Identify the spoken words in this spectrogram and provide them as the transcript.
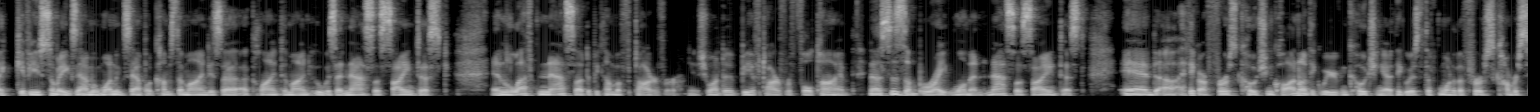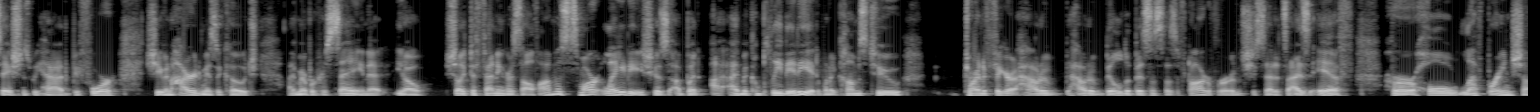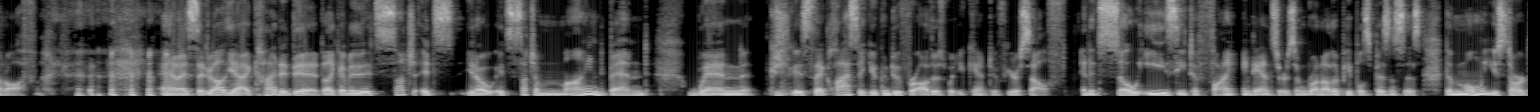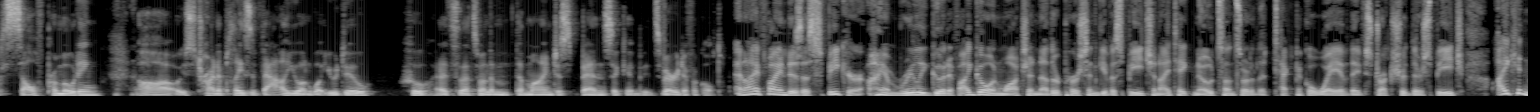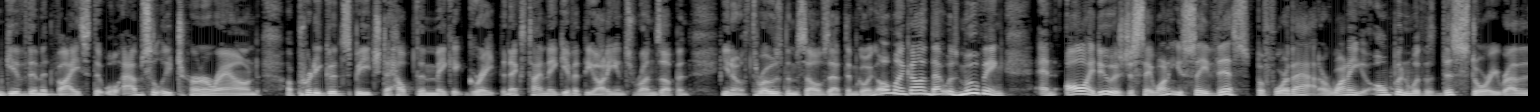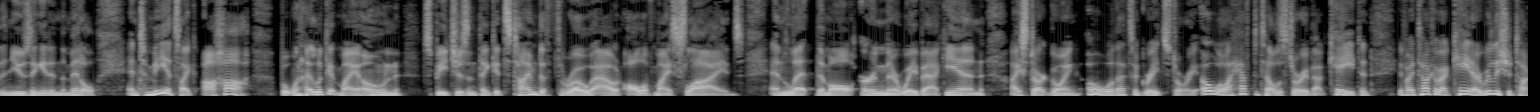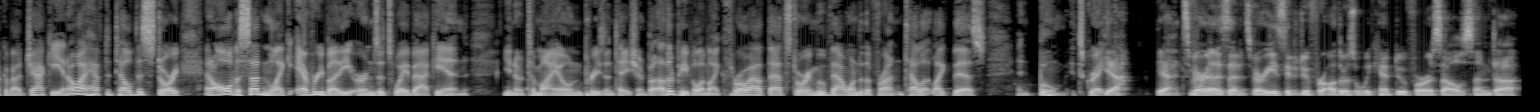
I give you so many examples. One example that comes to mind is a, a client of mine who was a NASA scientist and left NASA to become a photographer. You know, she wanted to be a photographer full time. Now, this is a bright woman, NASA scientist. And uh, I think our first coaching call, I don't think we were even coaching it. I think it was the, one of the first conversations we had before she even hired me as a coach. I remember her saying that, you know, she's like defending herself. I'm a smart lady. She goes, but I, I'm a complete idiot when it comes to trying to figure out how to how to build a business as a photographer. And she said it's as if her whole left brain shut off. And i said well yeah i kind of did. Like i mean it's such it's you know it's such a mind bend when because it's that classic you can do for others what you can't do for yourself. And it's so easy to find answers and run other people's businesses. The moment you start self promoting uh is trying to place value on what you do whew, that's that's when the, the mind just bends. It can, it's very difficult. And I find as a speaker, I am really good if I go and watch another person give a speech and I take notes on sort of the technical way of they've structured their speech, I can give them advice that will absolutely turn around a pretty good speech to help them make it great. The next time they give it, the audience runs up and, you know, throws themselves at them going, Oh my God, that was moving. And all I do is just say, why don't you say this before that? Or why don't you open with this story rather than using it in the middle? And to me, it's like, aha. But when I look at my own speeches and think it's time to throw out all of my slides and let them all earn their way back in, I start going, oh, well, that's a great story. Oh, well, I have to tell the story about Kate. And if I talk about Kate, I really should talk about Jackie. And oh, I have to tell this story. And all of a sudden, like everybody earns its way back in, you know, to my own presentation. But other people, I'm like, throw out that story, move that one to the front and tell it like this. And boom, it's great. Yeah. Yeah, it's very, as I said, it's very easy to do for others what we can't do for ourselves. And uh,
